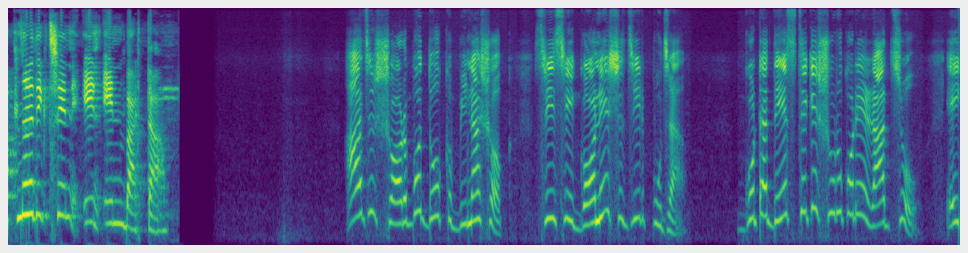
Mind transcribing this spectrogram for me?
আপনারা দেখছেন এন এন বার্তা। আজ সর্বদুঃখ বিনাশক, শ্রী শ্রী গণেশজির পূজা। গোটা দেশ থেকে শুরু করে রাজ্য এই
